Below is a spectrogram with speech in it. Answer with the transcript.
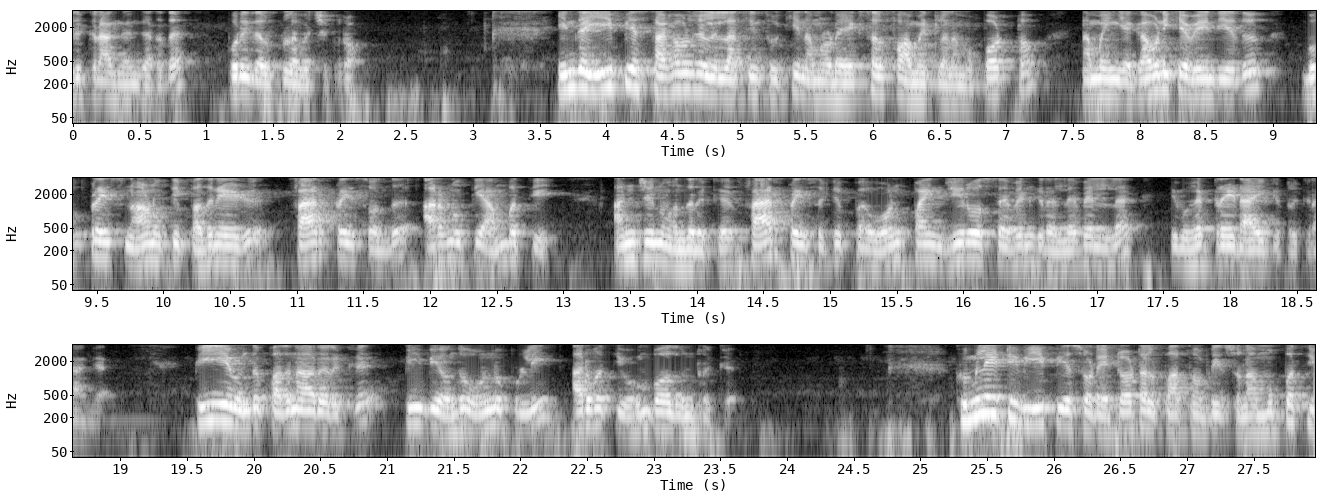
இருக்கிறாங்கங்கிறத புரிதலுக்குள்ள வச்சுக்கிறோம். இந்த இபிஎஸ் தகவல்கள் எல்லாத்தையும் தூக்கி நம்மளோட எக்ஸல் ஃபார்மேட்டில் நம்ம போட்டோம். நம்ம இங்கே கவனிக்க வேண்டியது புக் ப்ரைஸ் நானூற்றி பதினேழு ஃபேர் ப்ரைஸ் வந்து அறநூற்றி ஐம்பத்தி அஞ்சுன்னு வந்திருக்கு. ஃபேர் ப்ரைஸுக்கு இப்போ ஒன் பாயிண்ட் ஜீரோ செவன்கிற லெவலில் இவங்க ட்ரேட் ஆகிக்கிட்டு இருக்கிறாங்க. பிஏ வந்து பதினாறு இருக்கு. பிபி வந்து ஒன்று புள்ளி அறுபத்தி ஒம்போதுன்னு இருக்கு. குமுலேட்டிவ் இபிஎஸ் உடைய டோட்டல் பார்த்தோம் அப்படின்னு சொன்னால் முப்பத்தி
